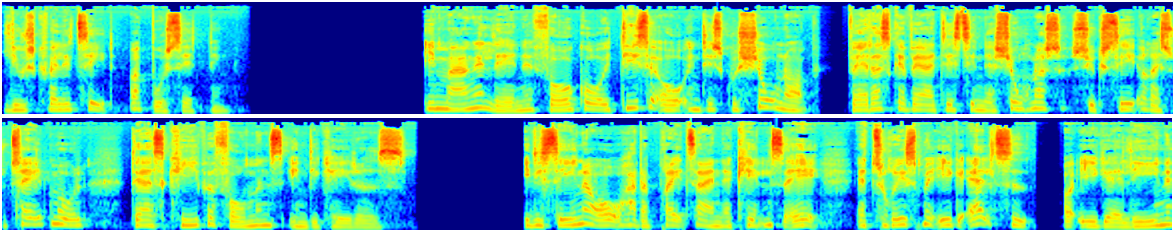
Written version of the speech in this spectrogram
livskvalitet og bosætning. I mange lande foregår i disse år en diskussion om, hvad der skal være destinationers succes- og resultatmål, deres Key Performance Indicators. I de senere år har der bredt sig en erkendelse af, at turisme ikke altid og ikke alene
